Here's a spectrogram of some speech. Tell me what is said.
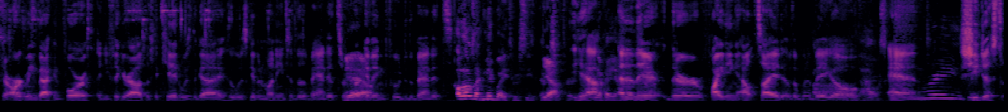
they're arguing back and forth, and you figure out that the kid was the guy who was giving money to the bandits or, or giving food to the bandits. oh, that was like midway through season episode Yeah. three. Yeah. okay, yeah. and then they're they're fighting outside of the Winnebago, Oh, that was and crazy. she just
